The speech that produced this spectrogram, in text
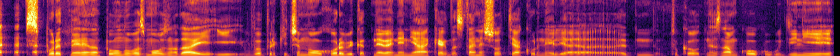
според мен е напълно възможна. Да? И, и въпреки, че много хора викат, не, бе, не, няма как да стане, защото тя Корнелия е тук от не знам колко години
